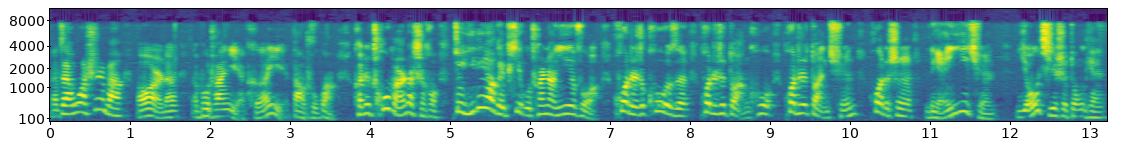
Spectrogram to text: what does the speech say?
那在卧室吧，偶尔的不穿也可以到处逛。可是出门的时候，就一定要给屁股穿上衣服，或者是裤子，或者是短裤，或者是短裙，或者是连衣裙。尤其是冬天，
